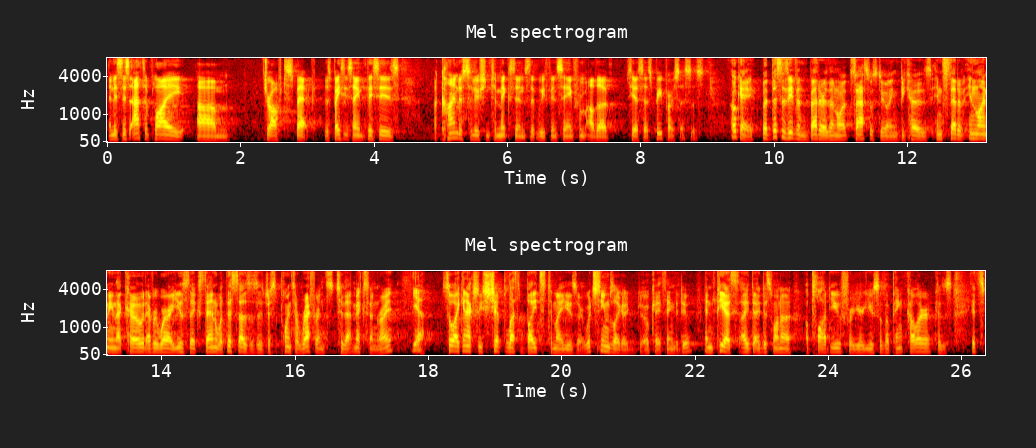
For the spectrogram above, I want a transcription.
And it's this at apply um, draft spec that's basically saying this is a kind of solution to mixins that we've been seeing from other CSS preprocessors. Okay, but this is even better than what Sass was doing because instead of inlining that code everywhere I use the extend, what this does is it just points a reference to that mixin, right? Yeah. So I can actually ship less bytes to my user, which seems like a okay thing to do. And P.S., I, I just want to applaud you for your use of a pink color because it's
